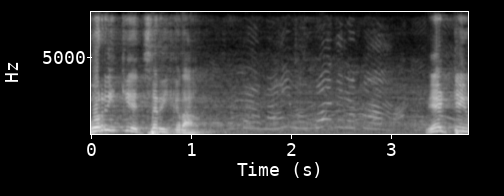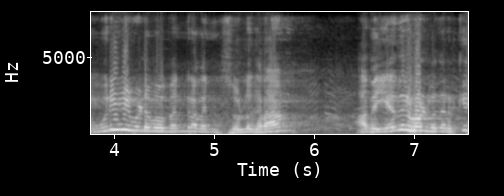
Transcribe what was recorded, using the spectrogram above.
பொறிக்கு எச்சரிக்கிறான். வேட்டை உருவி விடுவோம் என்று அவன் சொல்லுகிறான். அதை எதிர்கொள்வதற்கு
